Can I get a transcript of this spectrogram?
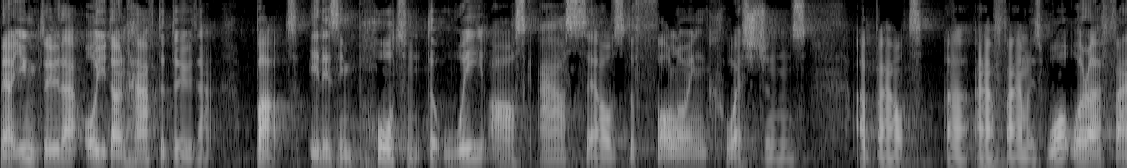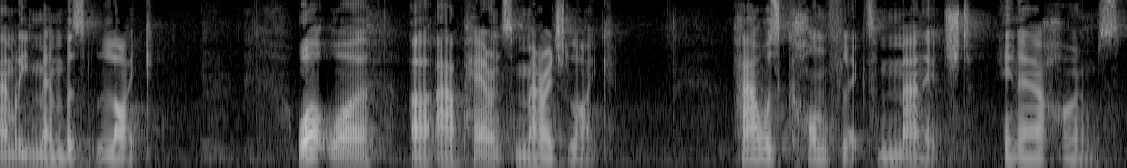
Now you can do that, or you don't have to do that. But it is important that we ask ourselves the following questions about uh, our families. What were our family members like? What were uh, our parents' marriage like? How was conflict managed in our homes?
